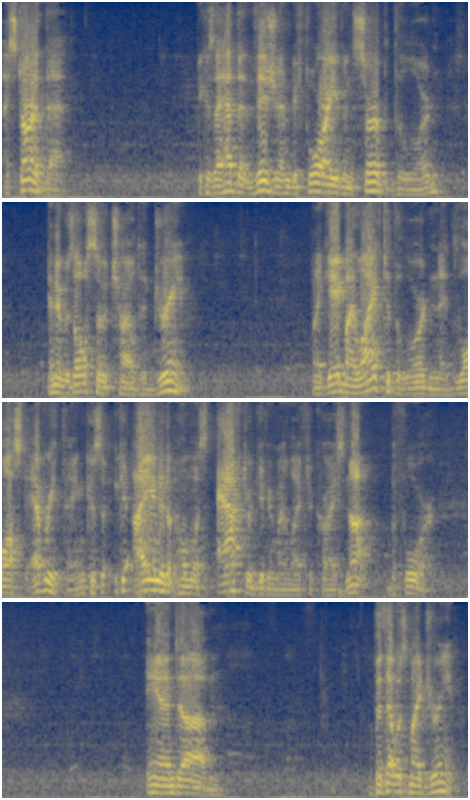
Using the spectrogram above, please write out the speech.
I started that because I had that vision before I even served the Lord, and it was also a childhood dream. When I gave my life to the Lord and had lost everything, because I ended up homeless after giving my life to Christ, not before. And, um, but that was my dream.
